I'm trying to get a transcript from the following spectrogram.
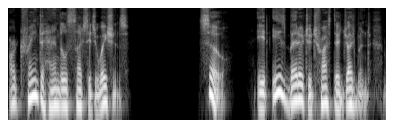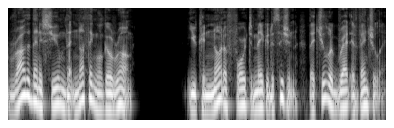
are trained to handle such situations. So, it is better to trust their judgment rather than assume that nothing will go wrong. You cannot afford to make a decision that you'll regret eventually.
